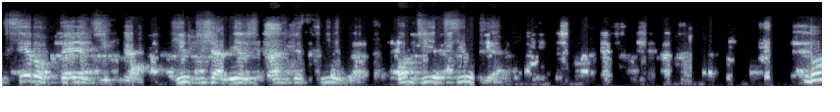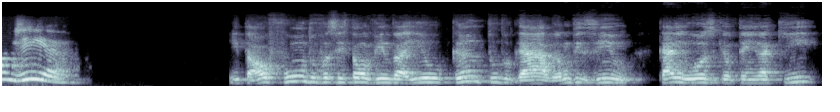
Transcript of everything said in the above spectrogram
Seropédica, Rio de Janeiro, cidade de pesquisa. Bom dia, Silvia. Bom dia. Então, ao fundo, vocês estão ouvindo aí o canto do galo. É um vizinho carinhoso que eu tenho aqui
